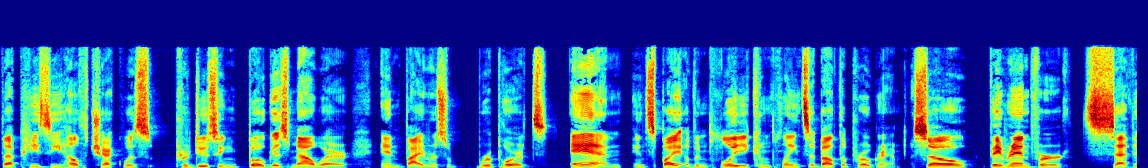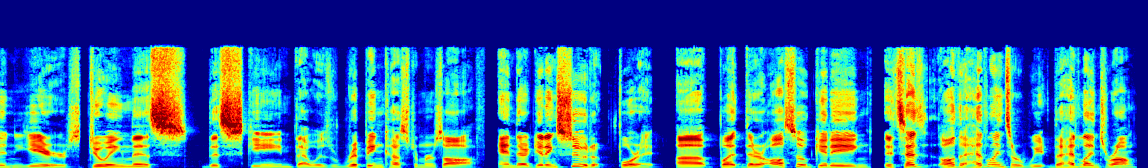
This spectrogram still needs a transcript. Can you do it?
that PC Health Check was producing bogus malware and virus reports and in spite of employee complaints about the program. So they ran for seven years doing this this scheme that was ripping customers off and they're getting sued for it. Uh, but they're also getting it says oh the headlines are weird the headline's wrong.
